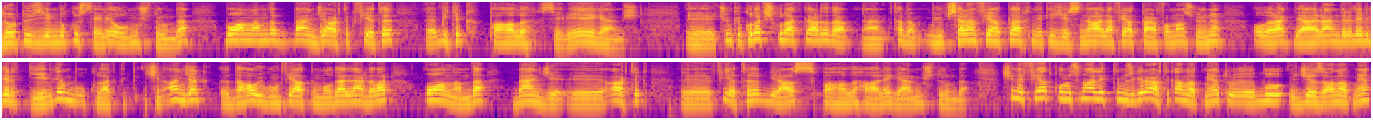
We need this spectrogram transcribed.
429 TL olmuş durumda. Bu anlamda bence artık fiyatı e, bir tık pahalı seviyeye gelmiş. E, çünkü kulak içi kulaklarda da yani tabii yükselen fiyatlar neticesinde hala fiyat performans ürünü olarak değerlendirilebilir diyebilirim bu kulaklık için. Ancak e, daha uygun fiyatlı modeller de var. O anlamda bence artık fiyatı biraz pahalı hale gelmiş durumda. Şimdi fiyat konusunu hallettiğimize göre artık anlatmaya bu cihazı anlatmaya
